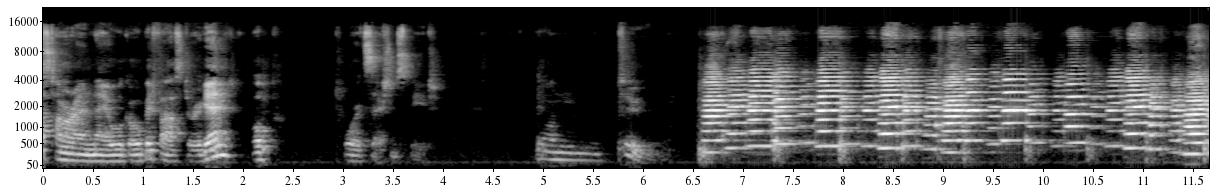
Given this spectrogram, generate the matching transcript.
last time around now, we'll go a bit faster again, up towards session speed. One, two.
